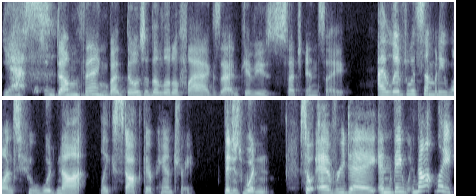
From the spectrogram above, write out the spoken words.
Yes. Such a dumb thing, but those are the little flags that give you such insight. I lived with somebody once who would not like stock their pantry. They just wouldn't. So every day, and they would not like,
